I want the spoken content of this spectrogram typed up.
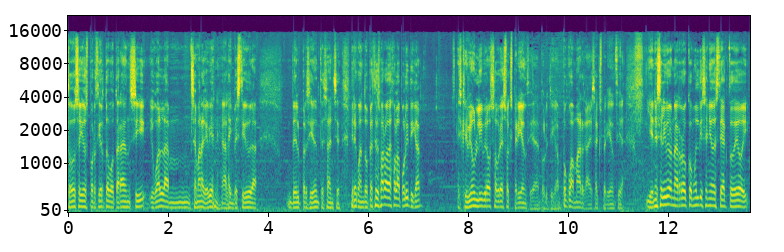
Todos ellos, por cierto, votarán sí, igual la semana que viene, a la investidura del presidente Sánchez. Mire, cuando Peces Barba dejó la política, escribió un libro sobre su experiencia en política, un poco amarga esa experiencia. Y en ese libro narró cómo el diseño de este acto de hoy,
